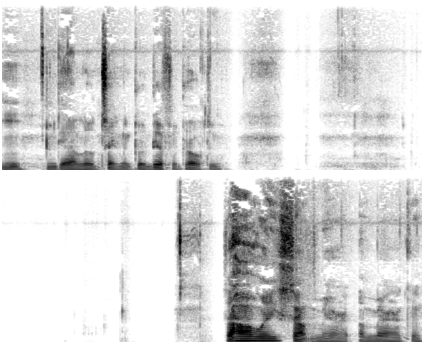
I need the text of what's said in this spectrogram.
Mm, got a little technical difficulty. It's always something, America.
